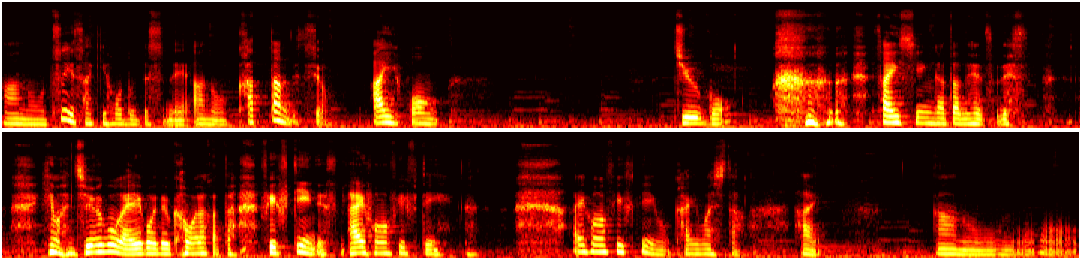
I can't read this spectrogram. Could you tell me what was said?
あのつい先ほどですねあの買ったんですよ。iPhone15 最新型のやつです。今15が英語で浮かばなかった。15です。iPhone15 iPhone15 を買いました。はい。あの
